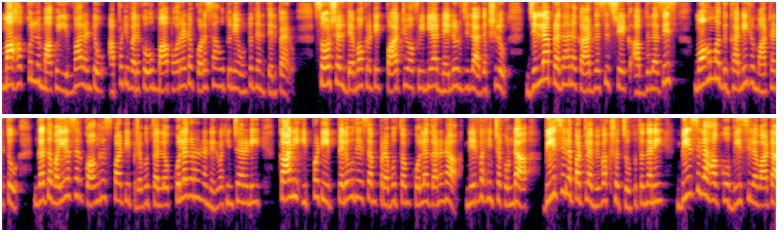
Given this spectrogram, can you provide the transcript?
మా హక్కులను మాకు ఇవ్వాలంటూ అప్పటి వరకు మా పోరాటం కొనసాగుతూనే ఉంటుందని తెలిపారు. Social democratic party of India Nellore జిల్లా అధ్యక్షులు జిల్లా ప్రధాన కార్యదర్శి షేక్ అబ్దుల్ అజీజ్ మొహమ్మద్ ఘనీలు మాట్లాడుతూ గత వైఎస్ఆర్ కాంగ్రెస్ పార్టీ ప్రభుత్వంలో కులగణన నిర్వహించారని కానీ ఇప్పటి తెలుగుదేశం ప్రభుత్వం కులగణన నిర్వహించకుండా బీసీల పట్ల వివక్ష చూపుతుందని బీసీల హక్కు బీసీల వాటా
